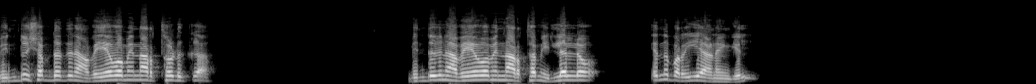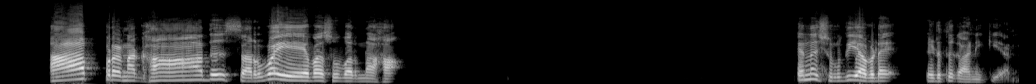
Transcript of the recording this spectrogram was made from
ബിന്ദു ശബ്ദത്തിന് അവയവം എന്ന അർത്ഥം എടുക്കുക. ബിന്ദുവിന് അവയവം എന്ന അർത്ഥം ഇല്ലല്ലോ എന്ന് പറയുകയാണെങ്കിൽ ആ പ്രണഘാത് സർവയേവ സുവർണ എന്ന ശ്രുതി അവിടെ എടുത്തു കാണിക്കുകയാണ്.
